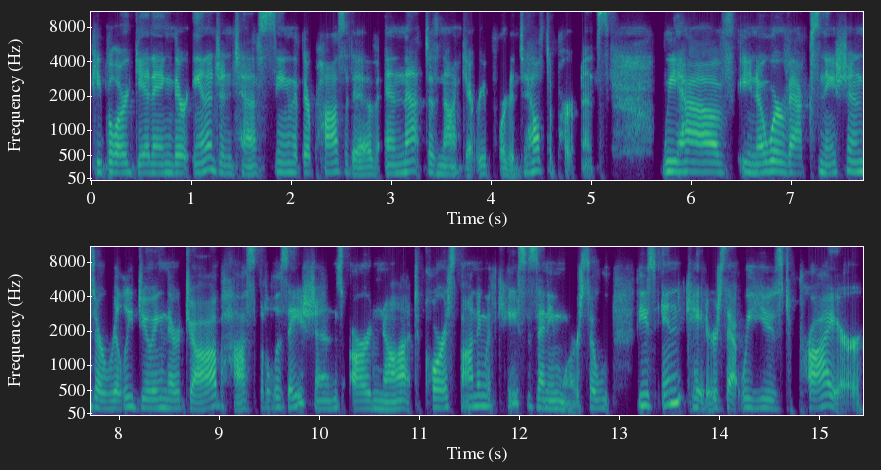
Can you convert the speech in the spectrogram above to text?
people are getting their antigen tests, seeing that they're positive, and that does not get reported to health departments. We have, you know, where vaccinations are really doing their job, hospitalizations are not corresponding with cases anymore. So these indicators that we used prior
